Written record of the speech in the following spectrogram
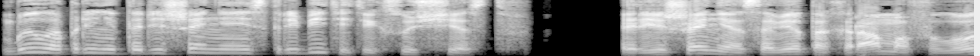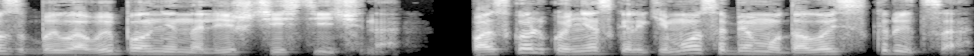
было принято решение истребить этих существ. Решение Совета храмов Лос было выполнено лишь частично, поскольку нескольким особям удалось скрыться.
